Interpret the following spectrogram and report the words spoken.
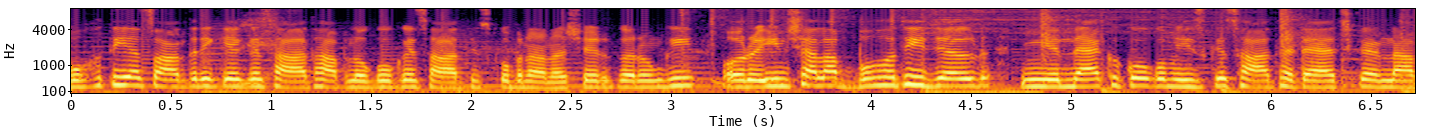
बहुत ही आसान तरीके के साथ आप लोगों के साथ इसको बनाना शेयर करूँगी। और इनशाला बहुत ही जल्द नेक को कमीज के साथ अटैच करना,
